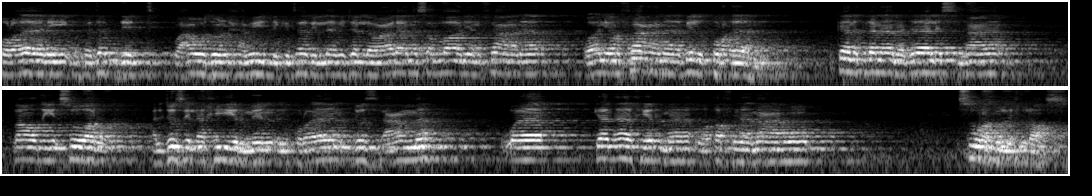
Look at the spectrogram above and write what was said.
قرآني متجدد وعود حميد لكتاب الله جل وعلا. نسأل الله أن ينفعنا وأن يرفعنا بالقرآن. كانت لنا مجالس مع بعض سور الجزء الأخير من القرآن جزء عامة وكان آخر ما وقفنا معه سورة الإخلاص.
